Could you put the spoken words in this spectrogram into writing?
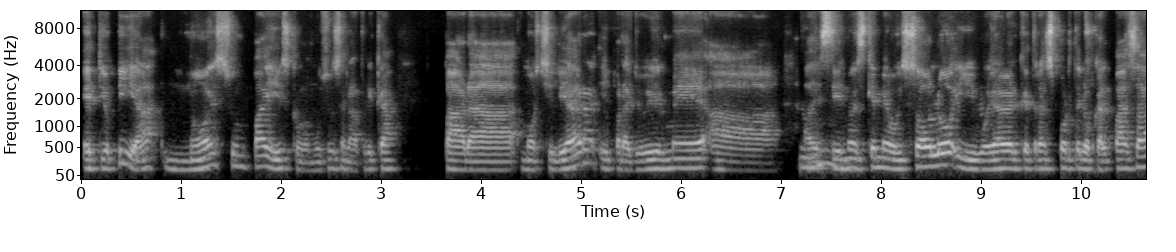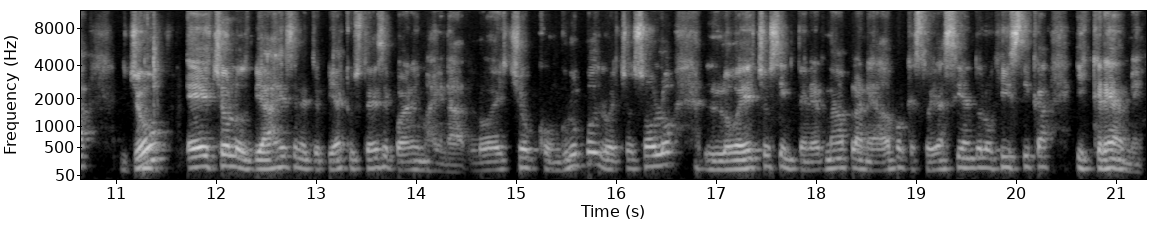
Etiopía no es un país, como muchos en África, para mochilear y para yo irme a a decir, no es que me voy solo y voy a ver qué transporte local pasa. Yo he hecho los viajes en Etiopía que ustedes se puedan imaginar. Lo he hecho con grupos, lo he hecho solo, lo he hecho sin tener nada planeado porque estoy haciendo logística y créanme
